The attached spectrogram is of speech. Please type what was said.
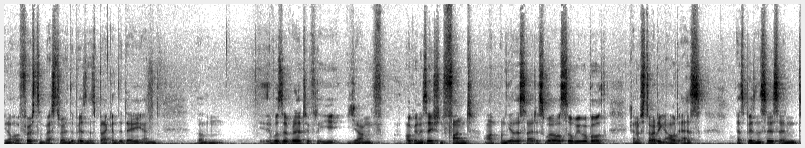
you know our first investor in the business back in the day, and um, it was a relatively young organization fund on, on the other side as well. So we were both kind of starting out as as businesses and.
